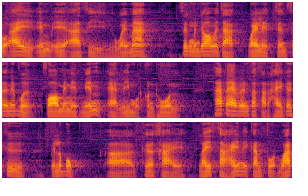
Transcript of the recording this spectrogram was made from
WIMARC หรือไวมาก ซึ่งมันย่อมาจาก Wireless Sensor Network for Management and Remote Control ถ้าแปลเป็นภาษาไทยก็คือเป็นระบบเครือข่ายไร้สายในการตรวจวัด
